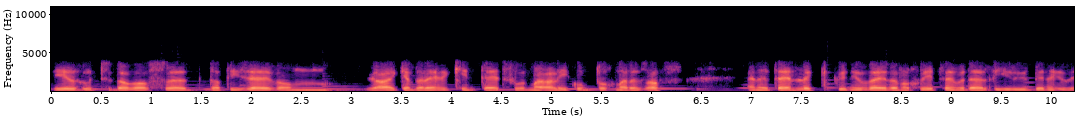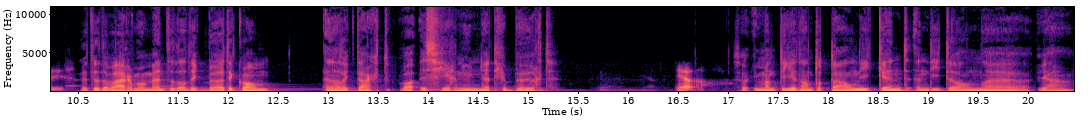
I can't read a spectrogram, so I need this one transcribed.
heel goed. Dat was uh, dat die zei van, ja, ik heb daar eigenlijk geen tijd voor, maar alleen kom toch maar eens af. En uiteindelijk, ik weet niet of je dat nog weet, zijn we daar vier uur binnen geweest. Weet je, er waren momenten dat ik buiten kwam en dat ik dacht, wat is hier nu net gebeurd? Ja. Zo iemand die je dan totaal niet kent en die dan, uh, ja...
